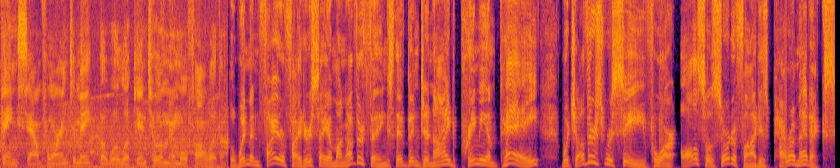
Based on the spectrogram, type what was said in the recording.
things sound foreign to me, but we'll look into them and we'll follow them. The women firefighters say, among other things, they've been denied premium pay, which others receive who are also certified as paramedics.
